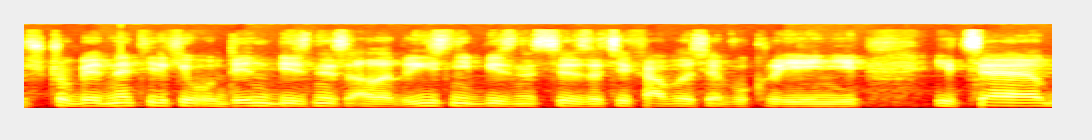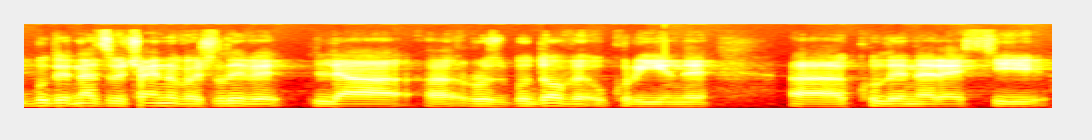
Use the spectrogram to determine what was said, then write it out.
щоб не тільки один бізнес, але різні бізнеси зацікавилися в Україні, і це буде надзвичайно важливе для розбудови України, коли нарешті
